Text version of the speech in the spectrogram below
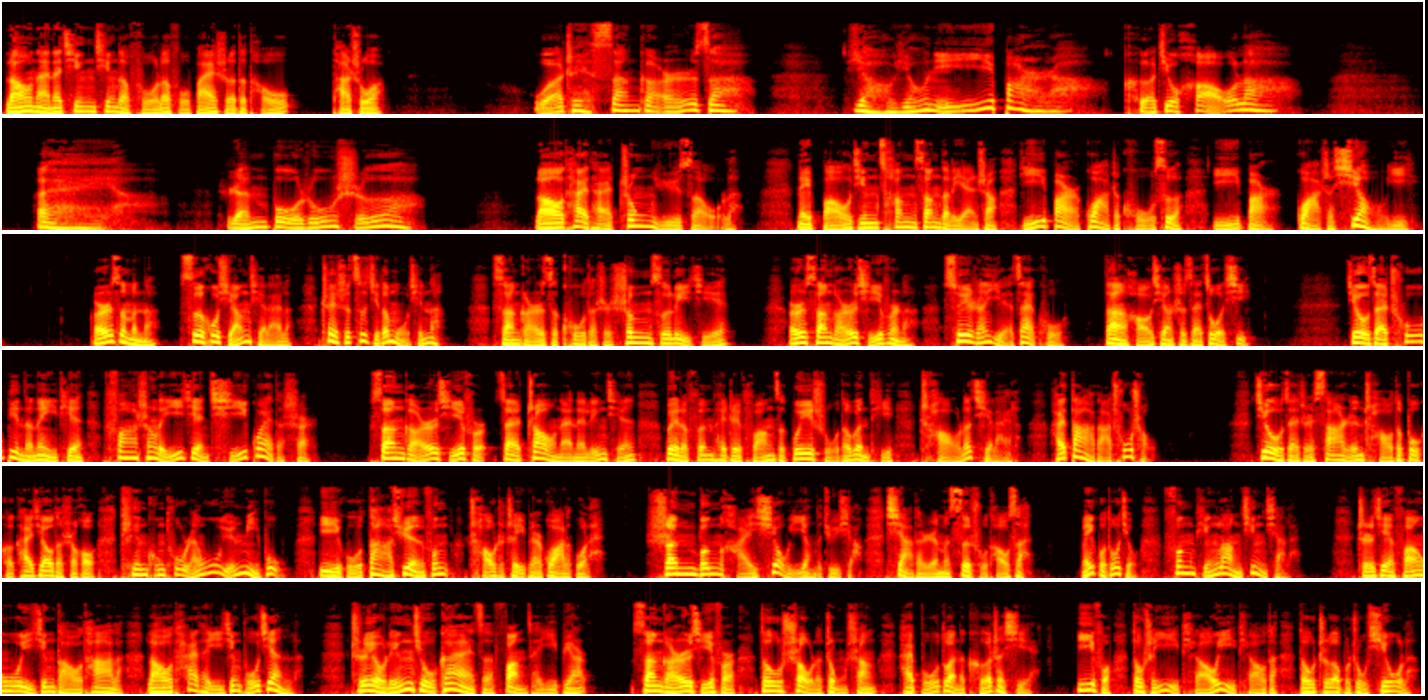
老奶奶轻轻的抚了抚白蛇的头，她说。我这三个儿子，要有你一半啊，可就好了。哎呀，人不如蛇。老太太终于走了，那饱经沧桑的脸上，一半挂着苦涩，一半挂着笑意。儿子们呢，似乎想起来了，这是自己的母亲呢。三个儿子哭的是声嘶力竭，而三个儿媳妇呢，虽然也在哭，但好像是在做戏。就在出殡的那一天，发生了一件奇怪的事儿：三个儿媳妇在赵奶奶灵前，为了分配这房子归属的问题吵了起来了，还大打出手。就在这仨人吵得不可开交的时候，天空突然乌云密布，一股大旋风朝着这边刮了过来。山崩海啸一样的巨响，吓得人们四处逃散。没过多久，风平浪静下来。只见房屋已经倒塌了，老太太已经不见了，只有灵柩盖子放在一边。三个儿媳妇都受了重伤，还不断的咳着血，衣服都是一条一条的，都遮不住羞了。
